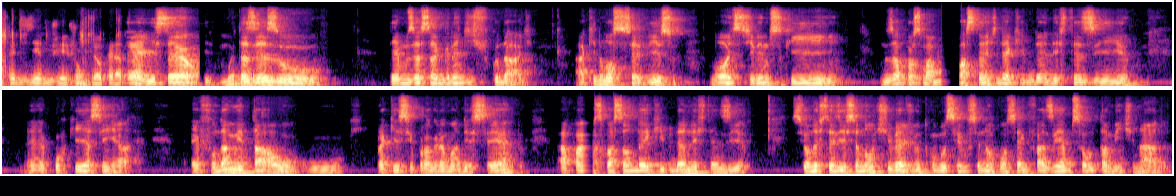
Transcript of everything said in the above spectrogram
para dizer do jejum pré-operatório? É, isso é, muitas vezes o, temos essa grande dificuldade. Aqui no nosso serviço, nós tivemos que nos aproximar bastante da equipe da anestesia, né, porque, assim, é fundamental para que esse programa dê certo a participação da equipe da anestesia. Se o anestesista não estiver junto com você, você não consegue fazer absolutamente nada.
